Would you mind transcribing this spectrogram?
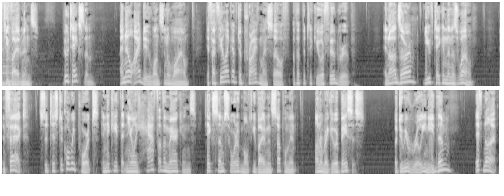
Multivitamins. Who takes them? I know I do once in a while if I feel like I've deprived myself of a particular food group. And odds are you've taken them as well. In fact, statistical reports indicate that nearly half of Americans take some sort of multivitamin supplement on a regular basis. But do we really need them? If not,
